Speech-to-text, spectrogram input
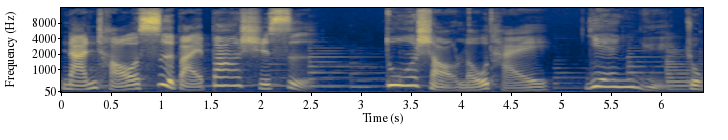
南朝四百八十寺，多少楼台烟雨中。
